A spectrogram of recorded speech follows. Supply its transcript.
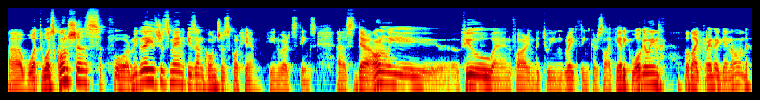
Uh, what was conscious for Middle Ages men is unconscious for him. He inverts things. Uh, there are only uh, few and far in between great thinkers like Eric Voegelin, like René Guénon,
